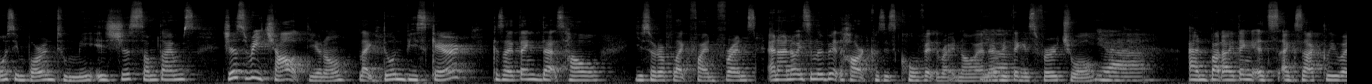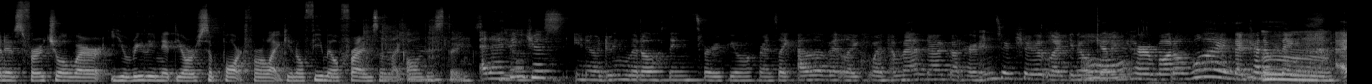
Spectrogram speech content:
most important to me is just sometimes just reach out you know like don't be scared because i think that's how you sort of like find friends and i know it's a little bit hard because it's covid right now and Yeah. everything is virtual Yeah. And but i think it's exactly when it's virtual where you really need your support for like you know female friends and like all these mm-hmm. things And I think just, you know, doing little things for your female friends. Like, I love it, like, when Amanda got her internship, like, you know, Aw. getting her a bottle of wine, that kind of thing. Mm. I,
